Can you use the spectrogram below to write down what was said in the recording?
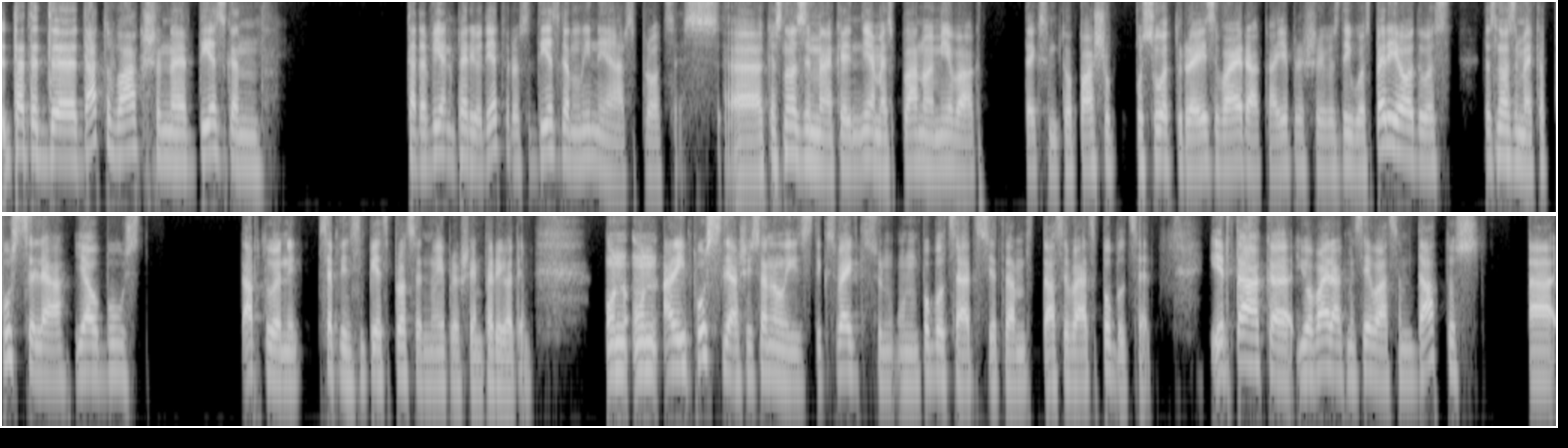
Tātad eh, datu vākšana ir diezgan. Tāda viena perioda ietvaros ir diezgan lineārs process, eh, kas nozīmē, ka, ja mēs plānojam ievākt teiksim, to pašu pusotru reizi vairāk kā iepriekšējos divos periodos, Tas nozīmē, ka pusceļā jau būs aptuveni 75% no iepriekšējiem periodiem. Un, un arī pusceļā šīs analīzes tiks veiktas un, un publicētas, ja tām, tās ir vērts publicēt. Ir tā, ka jo vairāk mēs ievācam datus,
